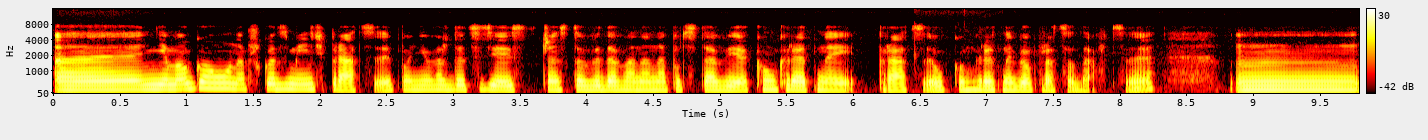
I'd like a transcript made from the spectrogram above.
E, nie mogą na przykład zmienić pracy, ponieważ decyzja jest często wydawana na podstawie konkretnej pracy u konkretnego pracodawcy. Mm,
